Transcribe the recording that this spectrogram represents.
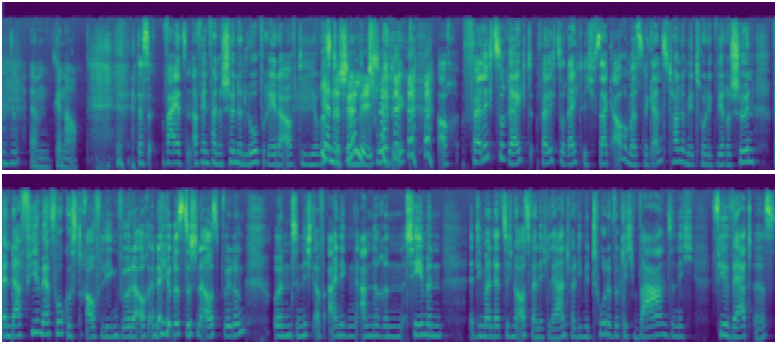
Mhm. Ähm, genau. Das war jetzt auf jeden Fall eine schöne Lobrede auf die juristische ja, Methodik. Auch völlig zu Recht, völlig zu Recht. Ich sage auch immer, es ist eine ganz tolle Methodik. Wäre schön, wenn da viel mehr Fokus drauf liegen würde, auch in der juristischen Ausbildung und nicht auf einigen anderen Themen, die man letztlich nur auswendig lernt, weil die Methode wirklich wahnsinnig viel wert ist.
